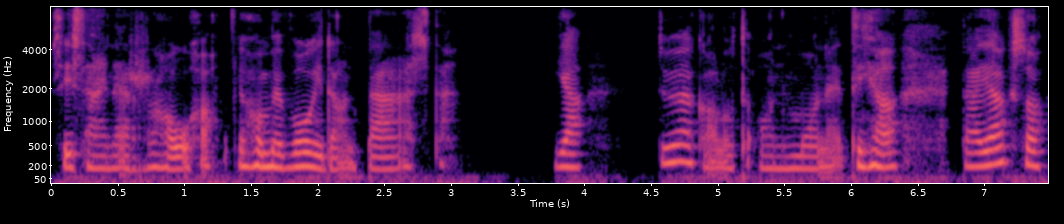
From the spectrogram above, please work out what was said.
sisäinen rauha, johon me voidaan päästä. Ja työkalut on monet. Ja tämä jakso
